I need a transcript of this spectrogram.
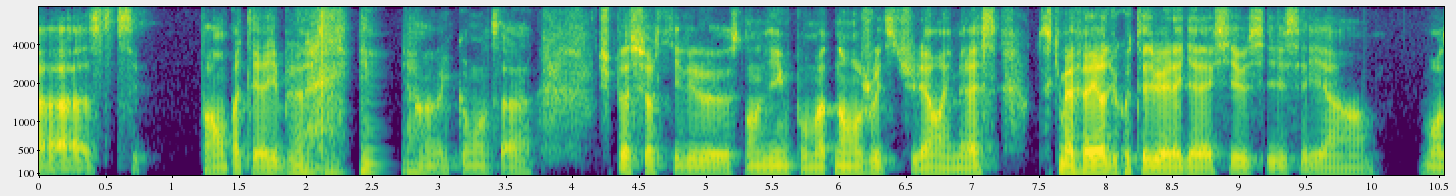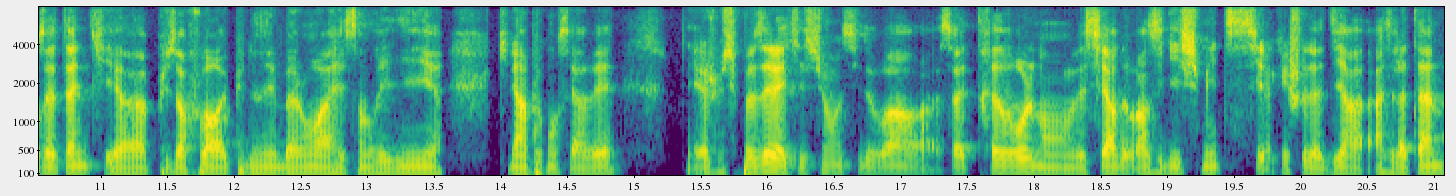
euh, c'est vraiment pas terrible. il commence. Je suis pas sûr qu'il ait le standing pour maintenant jouer titulaire en MLS. Ce qui m'a fait rire du côté du LA Galaxy aussi, c'est un bon Zatan qui a plusieurs fois aurait pu donner le ballon à Alessandrini, qu'il a un peu conservé. Et je me suis posé la question aussi de voir, ça va être très drôle dans le vestiaire de voir Ziggy Schmidt s'il a quelque chose à dire à Zlatan.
